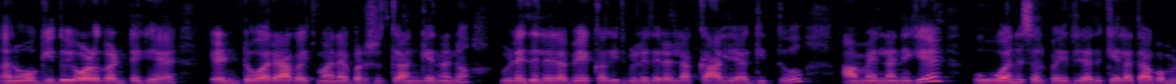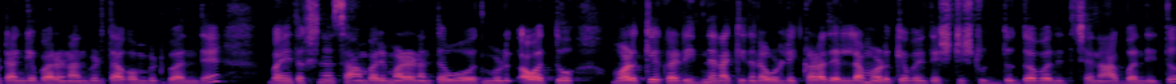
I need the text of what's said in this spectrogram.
ನಾನು ಹೋಗಿದ್ದು ಏಳು ಗಂಟೆಗೆ. ಎಂಟೂವರೆ ಆಗೋಯ್ತು ಮನೆ ಬರೋಷ್ಟೊತ್ತಿಗೆ ಹಂಗೆ ನಾನು ವಿಳೆದೆಲೆಲ್ಲ ಬೇಕಾಗಿತ್ತು. ವಿಳೆದೆಲೆಲ್ಲ ಖಾಲಿಯಾಗಿತ್ತು ಆಮೇಲೆ ನನಗೆ ಹೂವನೂ ಸ್ವಲ್ಪ ಇರಲಿ, ಅದಕ್ಕೆಲ್ಲ ತೊಗೊಂಬಿಟ್ಟು ಹಂಗೆ ಬರೋಣ ಅಂದ್ಬಿಟ್ಟು ತೊಗೊಂಬಿಟ್ಟು ಬಂದೆ. ಬಂದ ತಕ್ಷಣ ಸಾಂಬಾರಿ ಮಾಡೋಣ ಅಂತ ಹೋದ್ ಮುಳು, ಅವತ್ತು ಮೊಳಕೆ ಕಡಿದ್ನ ಉಳ್ಳಿ ಕಾಳು ಅದೆಲ್ಲ ಮೊಳಕೆ ಬಂದಿತ್ತು. ಎಷ್ಟೆಷ್ಟು ಉದ್ದುದ್ದ ಬಂದಿತ್ತು, ಚೆನ್ನಾಗಿ ಬಂದಿತ್ತು.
